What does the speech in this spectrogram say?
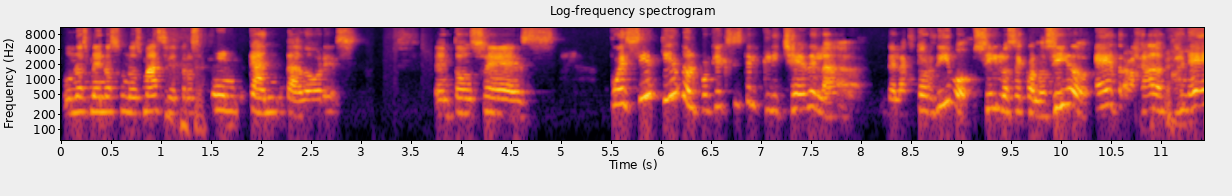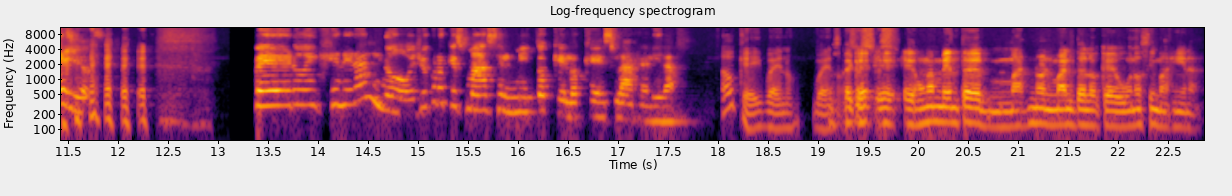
unos menos, unos más y otros encantadores. Entonces, pues sí entiendo el por qué existe el cliché de la, del actor divo. Sí, los he conocido, he trabajado con ellos. Pero en general no, yo creo que es más el mito que lo que es la realidad. Ok, bueno, bueno. O sea que es- es, es un ambiente más normal de lo que uno se imagina.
